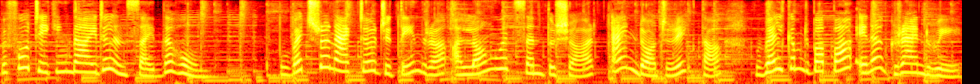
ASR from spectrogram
before taking the idol inside the home. Veteran actor Jitendra, along with son Tushar and daughter Ekta, welcomed Bappa in a grand way.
